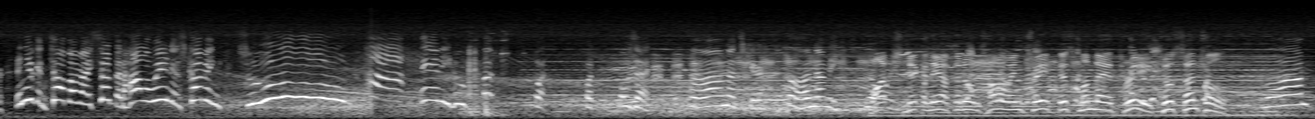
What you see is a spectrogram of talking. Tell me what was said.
here, and you can tell by my scent that Halloween is coming soon. Ah, Anywho, uh, what, what, what was that? Uh, I'm not scared. Oh, not me. No Watch Nick in the Afternoon's Halloween treat this Monday at 3 two Central. Mom,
